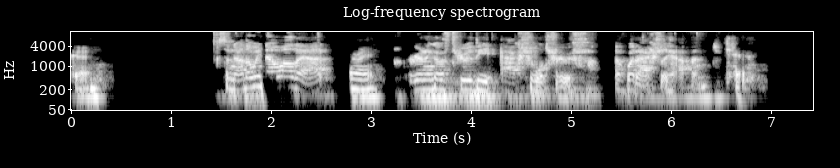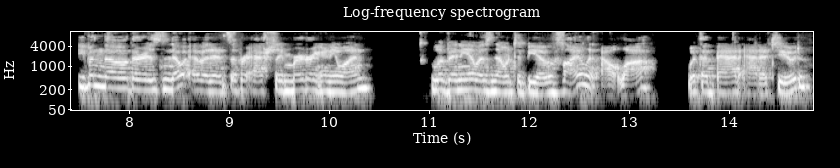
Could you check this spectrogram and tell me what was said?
good. So now that we know all that, right. we're going to go through the actual truth of what actually happened. Okay. Even though there is no evidence of her actually murdering anyone, Lavinia was known to be a violent outlaw with a bad attitude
